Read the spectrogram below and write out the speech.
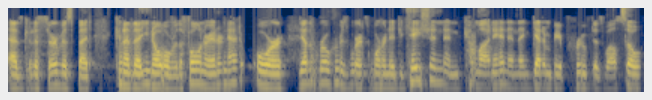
as good a service, but kind of the, you know, over the phone or internet or the other brokers where it's more an education and come on in and then get them pre-approved as well. So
